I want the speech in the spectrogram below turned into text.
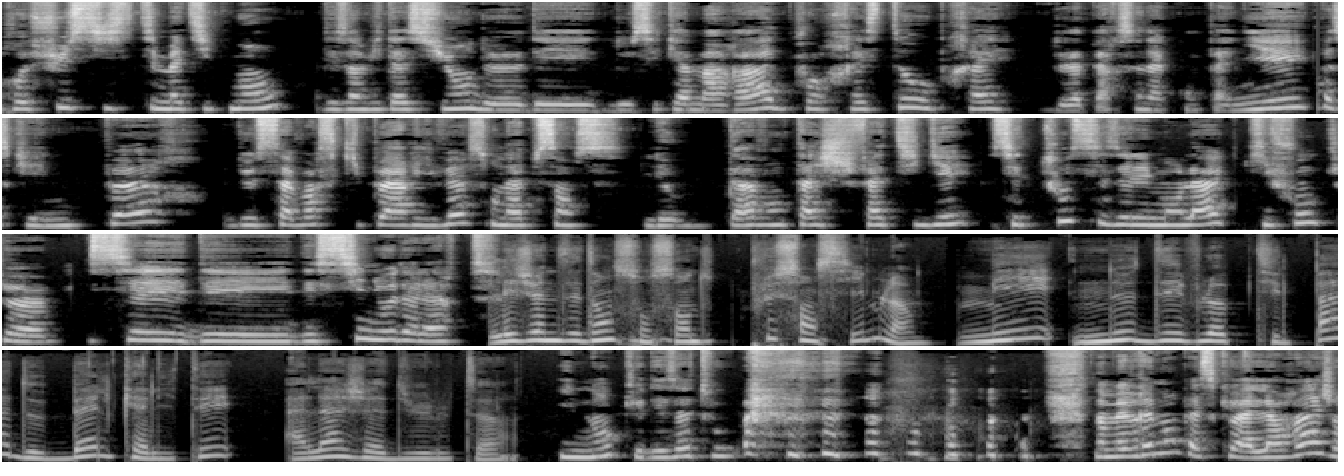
refuse systématiquement des invitations de, de, ses camarades pour rester auprès de la personne accompagnée parce qu'il y a une peur de savoir ce qui peut arriver à son absence. Il est davantage fatigué. C'est tous ces éléments-là qui font que c'est des, des signaux d'alerte. Les jeunes aidants sont sans doute plus sensibles, mais ne développent-ils pas de belles qualités à l'âge adulte? Ils n'ont que des atouts. non, mais vraiment, parce qu'à leur âge,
